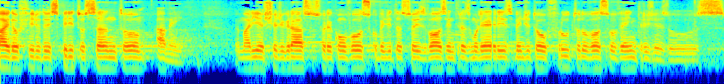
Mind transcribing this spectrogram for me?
Pai, do Filho e do Espírito Santo. Amém. Maria, cheia de graça, o Senhor é convosco, bendita sois vós entre as mulheres, bendito é o fruto do vosso ventre, Jesus.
